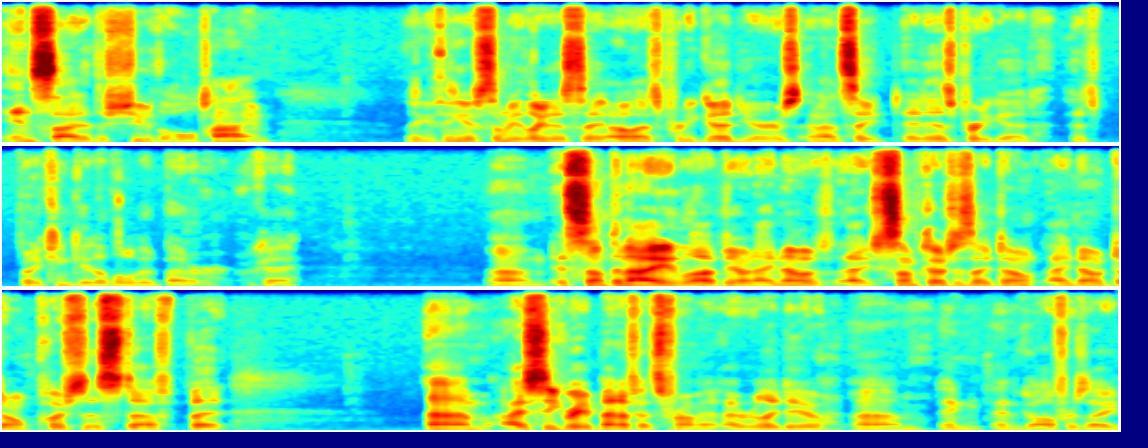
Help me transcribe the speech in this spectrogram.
inside of the shoe the whole time. Like I think if somebody looked at it say, oh, that's pretty good yours, and I'd say it is pretty good. It's but it can get a little bit better. Okay. Um, it's something I love doing. I know I, some coaches I don't I know don't push this stuff, but um, I see great benefits from it. I really do. Um, and, and golfers I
